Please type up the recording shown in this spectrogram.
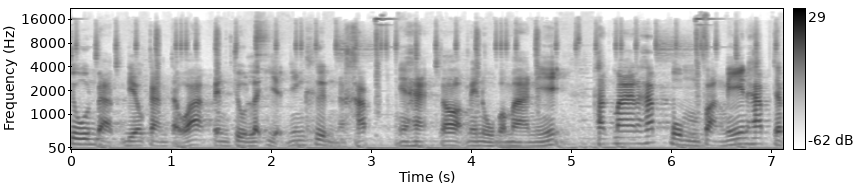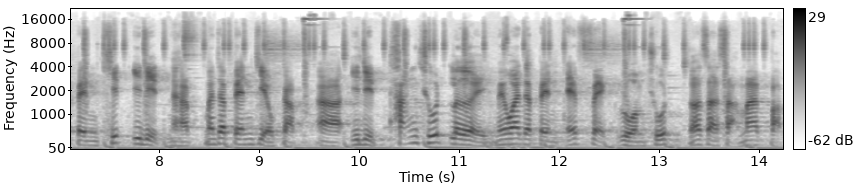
จูนแบบเดียวกัน แต่ว่าเป็นจูนละเอียดยิ่งขึ้นนะครับ เนี่ยฮะ ก็เมนูประมาณนี้ ถัดมานะครับปุ่มฝั่งนี้นะครับจะเป็นคิด Edit นะครับมันจะเป็นเกี่ยวกับอ่า Edit ทั้งชุดเลย ไม่ว่าจะเป็นเอฟเฟกรวมชุด ก็จะสามารถปรับ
